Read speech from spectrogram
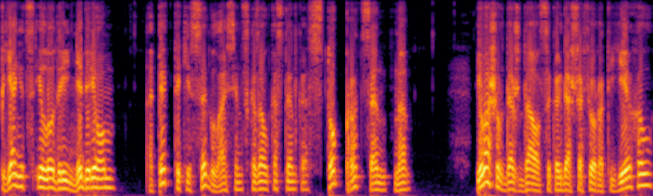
пьяниц и лодри не берем. Опять-таки согласен, сказал Костенко, стопроцентно. Ивашев дождался, когда шофер отъехал,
